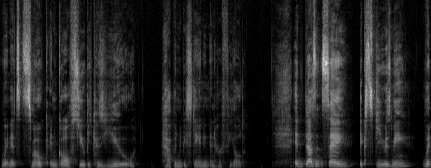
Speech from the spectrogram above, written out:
when its smoke engulfs you because you happen to be standing in her field. It doesn't say, excuse me, when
